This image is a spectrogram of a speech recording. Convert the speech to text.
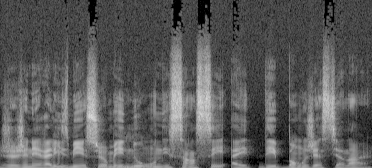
je généralise bien sûr, mais nous, on est censé être des bons gestionnaires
